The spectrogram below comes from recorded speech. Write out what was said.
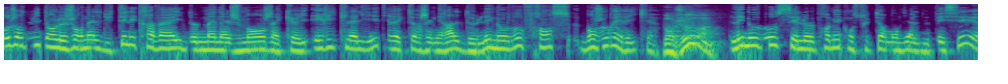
Aujourd'hui, dans le journal du télétravail de management, j'accueille Éric Lallier, directeur général de Lenovo France. Bonjour Éric. Bonjour. Lenovo, c'est le premier constructeur mondial de PC.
